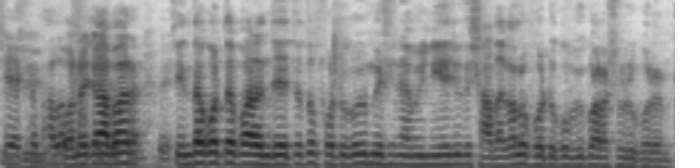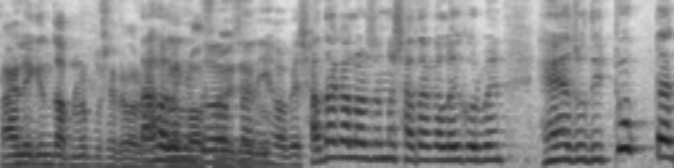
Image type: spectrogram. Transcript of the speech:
সে একটা ভালো অনেকে আবার চিন্তা করতে পারেন যে এটা তো ফটোকপি মেশিন আমি নিয়ে যদি সাদা কালো ফটোকপি করা শুরু করেন তাহলে কিন্তু আপনারা পোষাতে পারবেন তাহলে লস হয়ে যাবে। হবে। সাদা কালোর জন্য সাদা কালোই করবেন। হ্যাঁ যদি টুকটাক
